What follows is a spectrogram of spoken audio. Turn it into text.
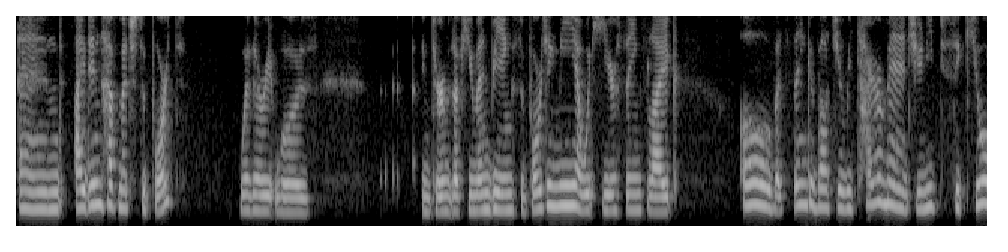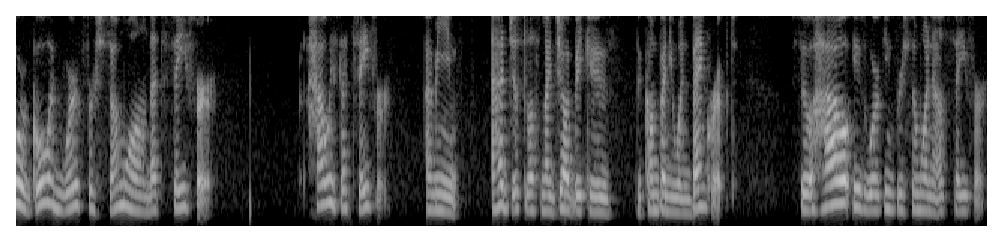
and I didn't have much support, whether it was in terms of human beings supporting me, I would hear things like, Oh, but think about your retirement. You need to secure, go and work for someone that's safer. How is that safer? I mean, I had just lost my job because the company went bankrupt. So, how is working for someone else safer?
